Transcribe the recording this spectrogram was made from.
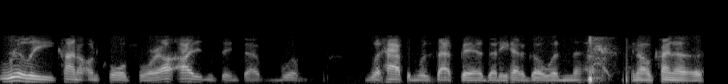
really kind of uncalled for. I, I didn't think that what, what happened was that bad that he had to go and uh, you know kind of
